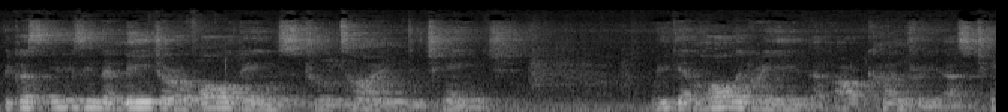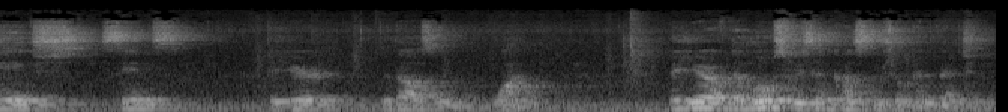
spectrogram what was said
Because it is in the nature of all things through time to change. We can all agree that our country has changed since the year 2001, the year of the most recent constitutional convention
